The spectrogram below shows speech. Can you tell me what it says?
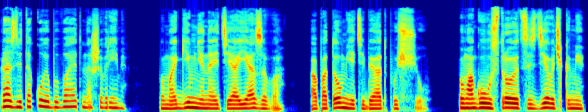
Разве такое бывает в наше время? Помоги мне найти Аязова, а потом я тебя отпущу. Помогу устроиться с девочками,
